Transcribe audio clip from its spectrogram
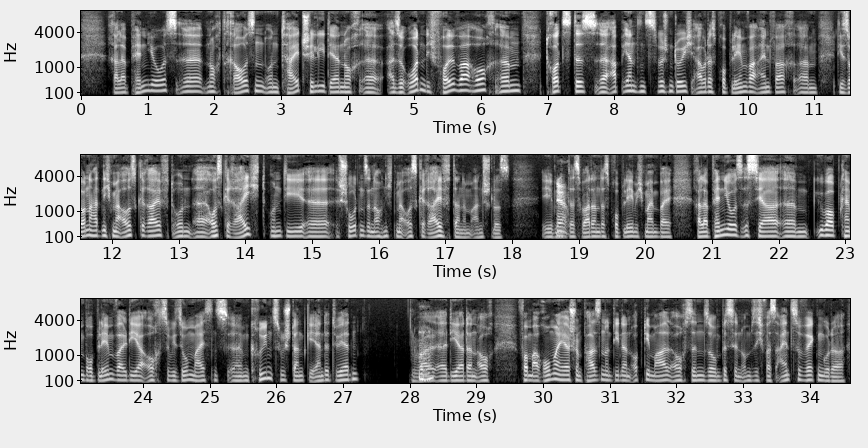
Jalapeños, äh, noch draußen und Thai Chili, der noch, äh, also ordentlich voll war auch, ähm, trotz des, äh, Aberntens zwischendurch. Aber das Problem war einfach, ähm, die Sonne hat nicht mehr ausgereift und äh, ausgereicht und die, äh, Schoten sind auch nicht mehr ausgereift dann im Anschluss. Eben, Ja. das war dann das Problem. Ich meine, bei Jalapeños ist ja, ähm, überhaupt kein Problem, weil die ja auch sowieso meistens, äh, im grünen Zustand geerntet werden, weil, Mhm. äh, die ja dann auch vom Aroma her schon passen und die dann optimal auch sind, so 'n bisschen, um sich was einzuwecken oder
